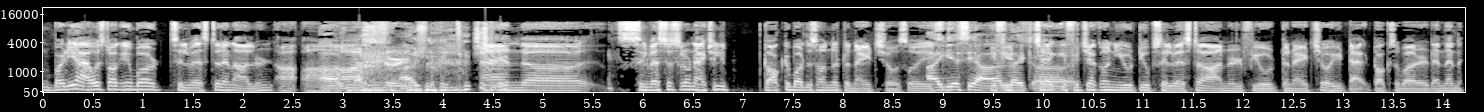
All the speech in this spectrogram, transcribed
but yeah, I was talking about Sylvester and Arnold. Uh, Arnold. Arnold. and uh, Sylvester Stallone actually talked about this on the Tonight Show. So I guess, yeah, If you like, check, uh, if you check on YouTube, Sylvester Arnold feud Tonight Show, he ta- talks about it, and then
